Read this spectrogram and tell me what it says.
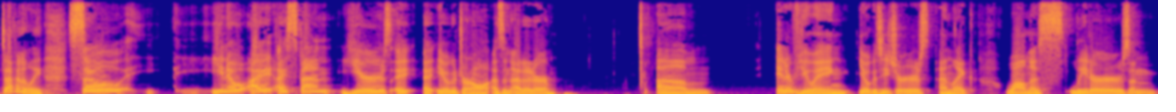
definitely. So, you know, I I spent years at, at Yoga Journal as an editor. Um, interviewing yoga teachers and like wellness leaders and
